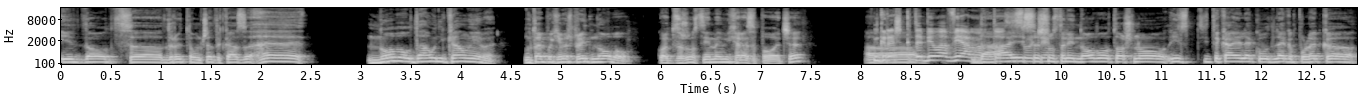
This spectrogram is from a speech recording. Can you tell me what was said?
И едно от а, другите момчета каза, е, Нобел, да, уникално име. Но той пък имаш преди Нобел, който всъщност име ми хареса повече. А, Грешката е била вярна в да, този и случай. всъщност нали, Нобел точно и, и така и леко, лека по лека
